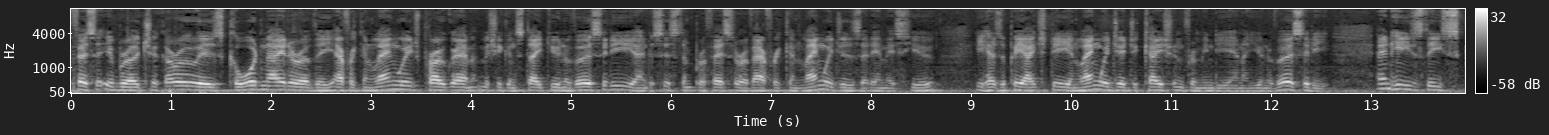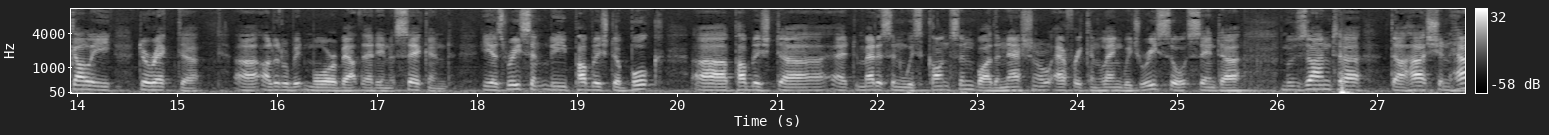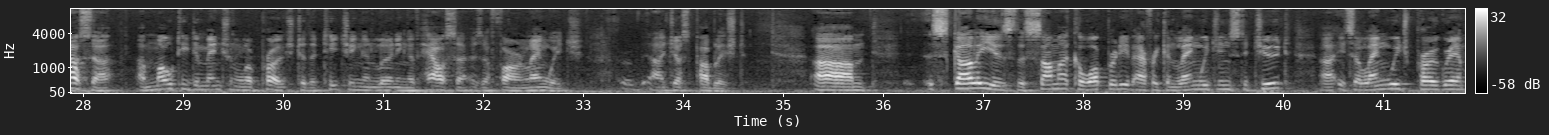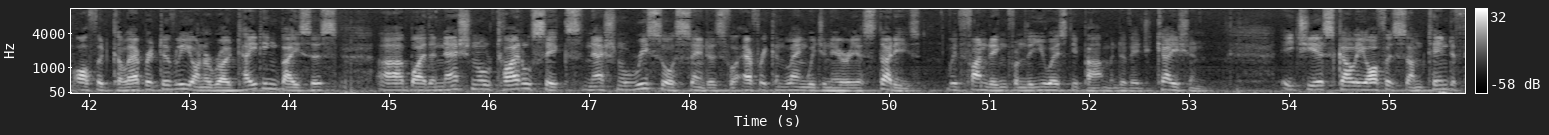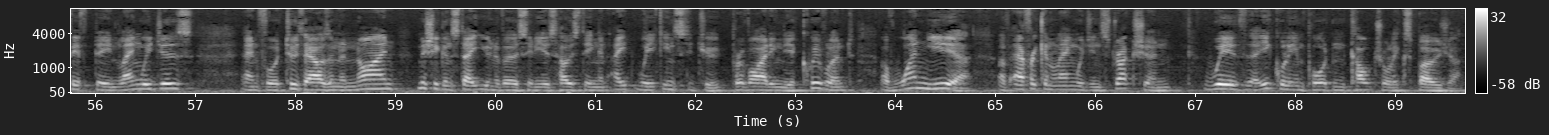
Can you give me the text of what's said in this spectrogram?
Professor Ibro Chekaraou is coordinator of the African Language Program at Michigan State University and assistant professor of African Languages at MSU. He has a PhD in language education from Indiana University. And he's the SCALI director. Uh, a little bit more about that in a second. He has recently published a book uh, published uh, at Madison, Wisconsin by the National African Language Resource Center, Muzanta Dahashan Hausa, a multidimensional approach to the teaching and learning of Hausa as a foreign language, uh, just published. Um, SCALI is the Summer Cooperative African Language Institute. Uh, it's a language program offered collaboratively on a rotating basis uh, by the National Title VI National Resource Centers for African Language and Area Studies, with funding from the U.S. Department of Education. Each year, SCALI offers some 10 to 15 languages. And for 2009, Michigan State University is hosting an eight week institute providing the equivalent of one year of African language instruction with equally important cultural exposure.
